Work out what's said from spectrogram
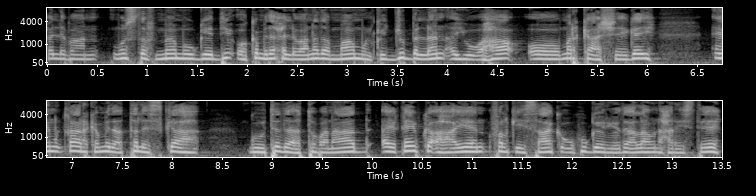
Xildhibaan mustaf maamow geedi oo ka mid a xildhibaanada maamulka jubbaland ayuu ahaa oo markaa sheegay in qaar ka mid a taliska guutada tobanaad ay qeyb ka ahaayeen falkii saaka uu ku geeriyooday allah u naxariistee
